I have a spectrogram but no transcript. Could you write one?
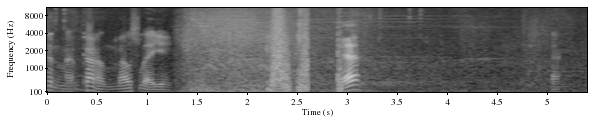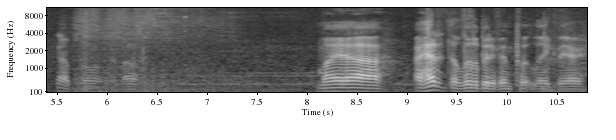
Reason, I'm kind of mouse lagging. Yeah. Gotta blow on my mouse. My uh, I had a little bit of input lag there.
